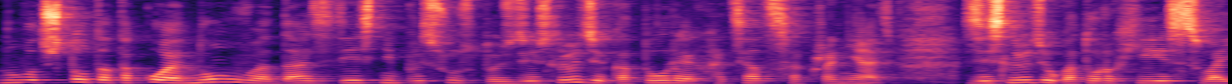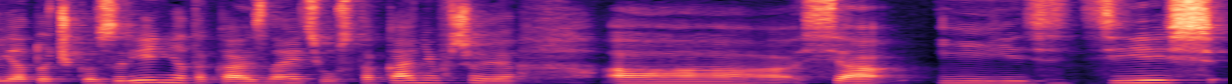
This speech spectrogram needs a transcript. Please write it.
Ну вот что-то такое новое, да, здесь не присутствует. Здесь люди, которые хотят сохранять. Здесь люди, у которых есть своя точка зрения, такая, знаете, устаканившаяся. И здесь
